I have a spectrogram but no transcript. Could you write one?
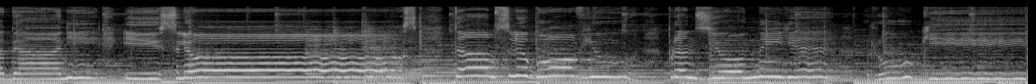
страданий и слез там с любовью пронзенные руки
